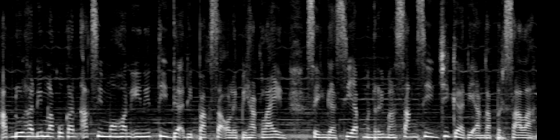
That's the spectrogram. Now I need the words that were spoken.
Abdul Hadi melakukan aksi mohon ini tidak dipaksa oleh pihak lain sehingga siap menerima sanksi jika dianggap bersalah.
